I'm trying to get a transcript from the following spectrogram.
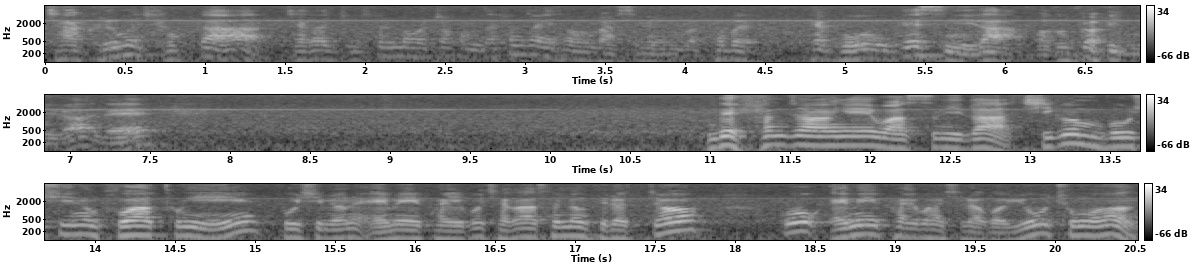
자, 그러면 잠깐 제가 좀 설명을 조금 더 현장에서 한번 말씀을 해보, 해보겠습니다. 버둥거입니다. 네. 네, 현장에 왔습니다. 지금 보시는 부하통이 보시면 MA5 제가 설명드렸죠? 꼭 MA5 하시라고. 요 종은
